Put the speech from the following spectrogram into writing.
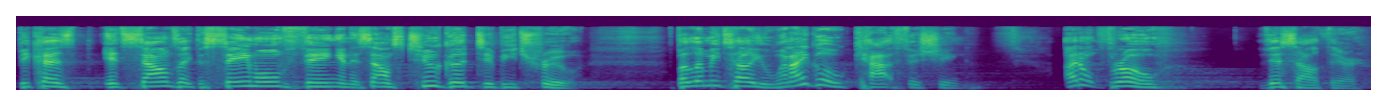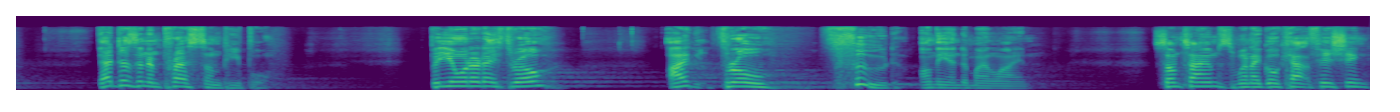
because it sounds like the same old thing and it sounds too good to be true. But let me tell you, when I go catfishing, I don't throw this out there. That doesn't impress some people. But you know what I throw? I throw food on the end of my line. Sometimes when I go catfishing,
